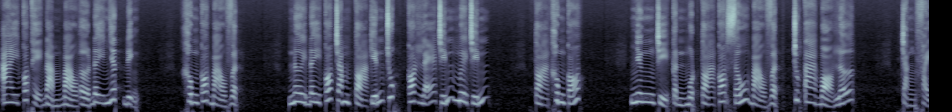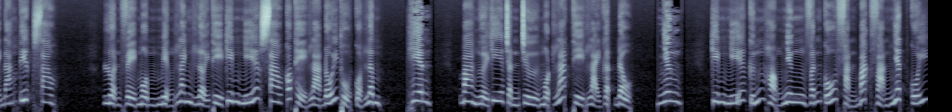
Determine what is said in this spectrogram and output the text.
Ai có thể đảm bảo ở đây nhất định. Không có bảo vật. Nơi đây có trăm tòa kiến trúc, có lẽ 99. Tòa không có. Nhưng chỉ cần một tòa có dấu bảo vật, chúng ta bỏ lỡ. Chẳng phải đáng tiếc sao. Luận về mồm miệng lanh lợi thì Kim Nghĩa sao có thể là đối thủ của Lâm Hiên. Ba người kia trần trừ một lát thì lại gật đầu. Nhưng, Kim Nghĩa cứng họng nhưng vẫn cố phản bác vạn nhất cuối.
